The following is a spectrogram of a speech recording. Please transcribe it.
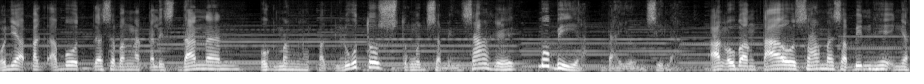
Unya pag-abot ka sa mga kalisdanan ug mga paglutos tungod sa mensahe, mubiya dayon sila ang ubang tao sama sa binhi nga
